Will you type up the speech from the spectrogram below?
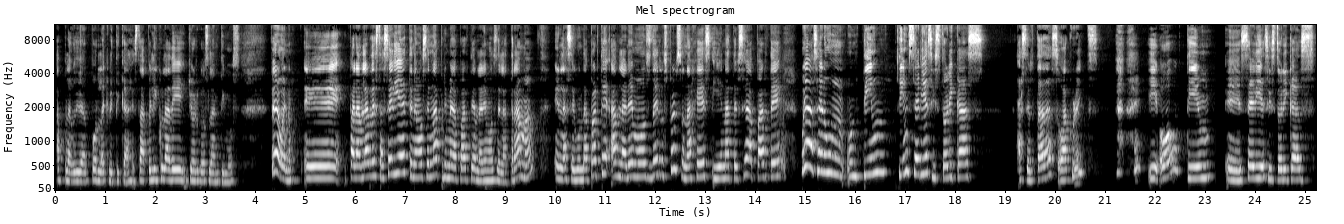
aplaudida por la crítica, esta película de Yorgos Lantimos. Pero bueno, eh, para hablar de esta serie tenemos en la primera parte hablaremos de la trama, en la segunda parte hablaremos de los personajes. Y en la tercera parte voy a hacer un, un team, team series históricas acertadas o accurate y o team eh, series históricas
